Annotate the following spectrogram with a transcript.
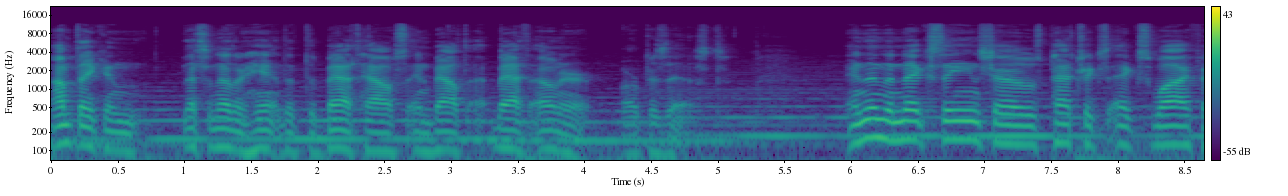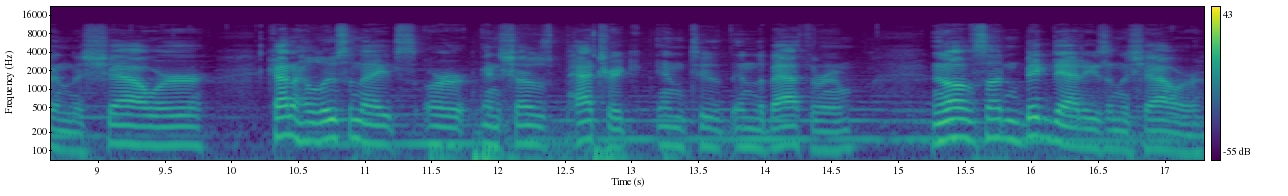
I'm thinking that's another hint that the bathhouse and bath, bath owner are possessed. And then the next scene shows Patrick's ex-wife in the shower, kind of hallucinates or and shows Patrick into in the bathroom. And then all of a sudden, Big Daddy's in the shower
